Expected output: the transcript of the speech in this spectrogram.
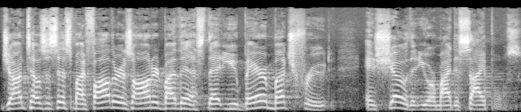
John tells us this My Father is honored by this, that you bear much fruit and show that you are my disciples.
